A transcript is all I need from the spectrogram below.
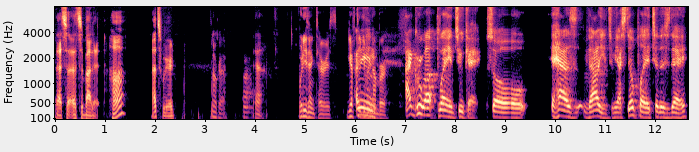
That's that's about it. Huh? That's weird. Okay. Yeah. What do you think, Tyrese? You have to I give a number. I grew up playing 2K, so it has value to me. I still play it to this day.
